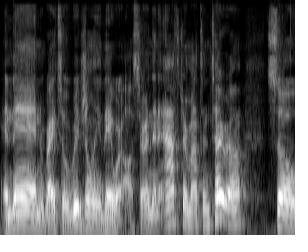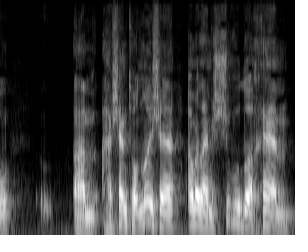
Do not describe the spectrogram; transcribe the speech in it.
and then right. So originally they were aser, and then after Matan Torah, so um, Hashem told Moshe, Amar Shuvu Lachem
